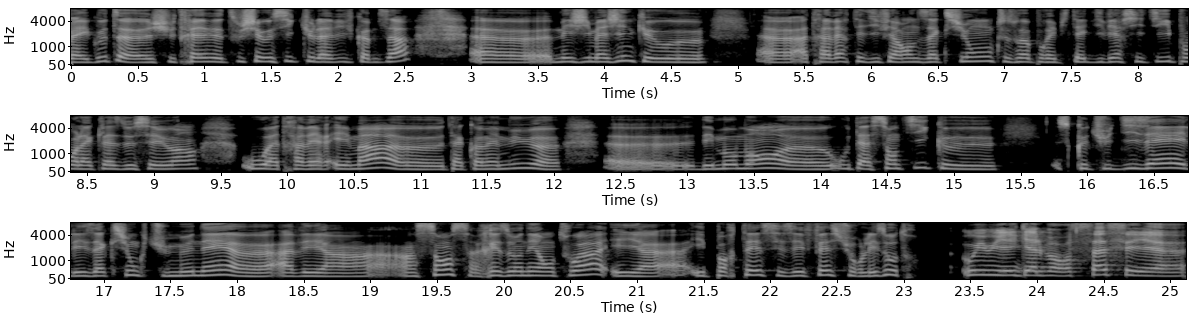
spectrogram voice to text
Bah écoute, je suis très touchée aussi que tu la vives comme ça. mais j'imagine que à travers tes différentes actions, que ce soit pour Epitech Diversity, pour la classe de CE1 ou à travers Emma, tu as quand même eu des moments où tu as senti que ce que tu disais et les actions que tu menais avaient un, sens, résonnaient en toi et, portaient ses effets sur les autres. Oui, oui, également. Ça, c'est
